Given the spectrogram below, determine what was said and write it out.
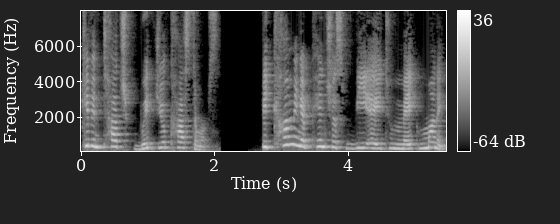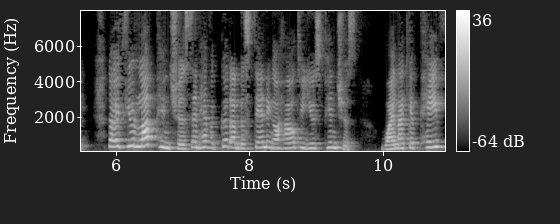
keep in touch with your customers. Becoming a Pinterest VA to make money. Now, if you love Pinterest and have a good understanding of how to use Pinterest, why not get paid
